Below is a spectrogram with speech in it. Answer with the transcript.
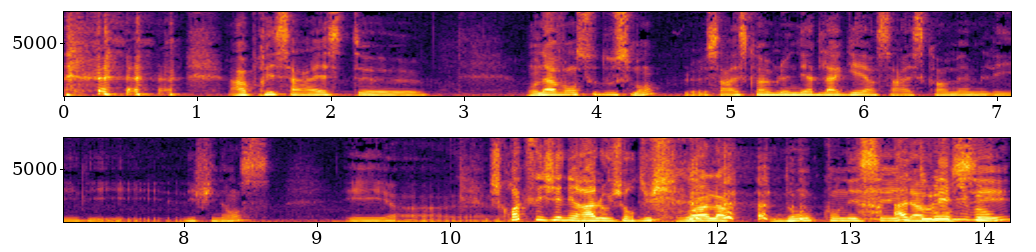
Après, ça reste, euh, on avance tout doucement. Le, ça reste quand même le nerf de la guerre. Ça reste quand même les les, les finances. Et euh, Je crois que c'est général aujourd'hui. voilà. Donc on essaye d'avancer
